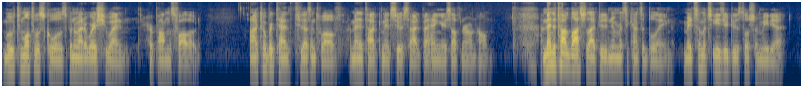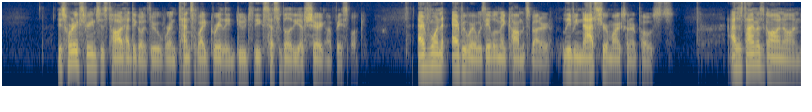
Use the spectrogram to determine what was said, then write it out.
moved to multiple schools, but no matter where she went, her problems followed. On October 10, 2012, Amanda Todd committed suicide by hanging herself in her own home. Amanda Todd lost her life due to numerous accounts of bullying, made so much easier due to social media. These horrid experiences Todd had to go through were intensified greatly due to the accessibility of sharing on Facebook. Everyone everywhere was able to make comments about her, leaving nasty remarks on her posts. As the time has gone on,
